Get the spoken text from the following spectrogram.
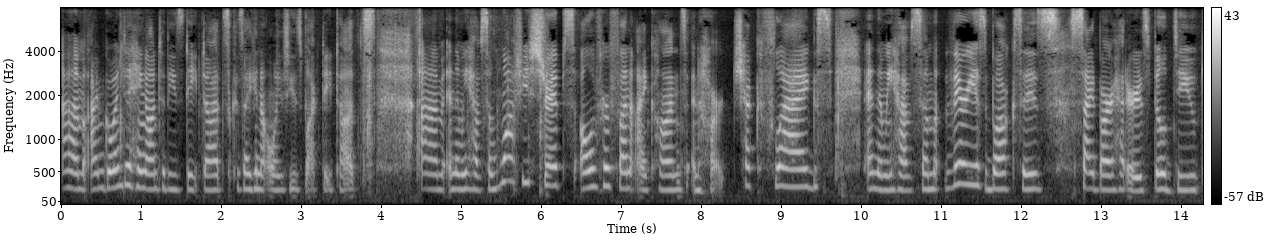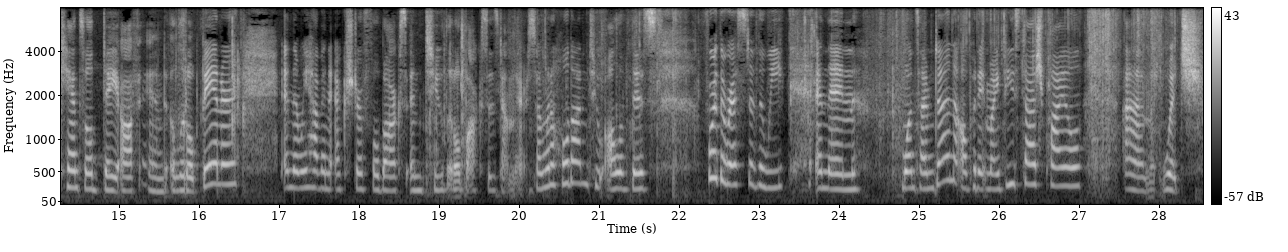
Um, I'm going to hang on to these date dots because I can always use black date dots. Um, and then we have some washi strips, all of her fun icons and heart check flags. And then we have some various boxes, sidebar headers, bill due, canceled, day off, and a little banner. And then we have an extra full box and two little boxes down there. So I'm going to hold on to all of this for the rest of the week. And then once I'm done, I'll put it in my destash pile, um, which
